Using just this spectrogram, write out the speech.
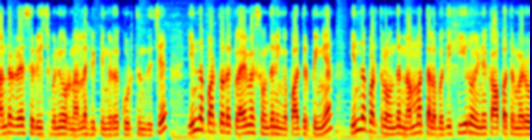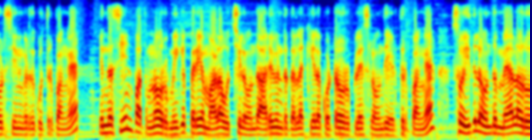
ஹண்ட்ரட் ரேஸ் ரீச் பண்ணி ஒரு நல்ல ஹிட்டுங்கிறத கொடுத்துருந்துச்சு. இந்த படத்தோட கிளைமேக்ஸ் வந்து நீங்க பார்த்துருப்பீங்க. இந்த படத்தில் வந்து நம்ம தளபதி ஹீரோயினை காப்பாத்துற மாதிரி ஒரு சீனுங்கிறது கொடுத்துருப்பாங்க. இந்த சீன் பார்த்தோம்னா ஒரு மிகப்பெரிய மலை உச்சியில் வந்து அருவின்றதெல்லாம் கீழே கொட்டுற ஒரு பிளேஸில் வந்து எடுத்திருப்பாங்க. ஸோ இதில் வந்து மேலே ஒரு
